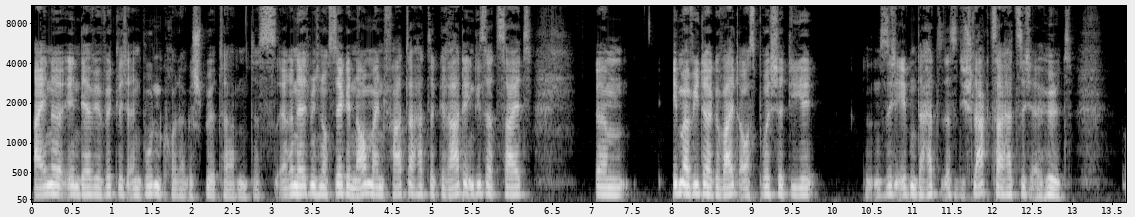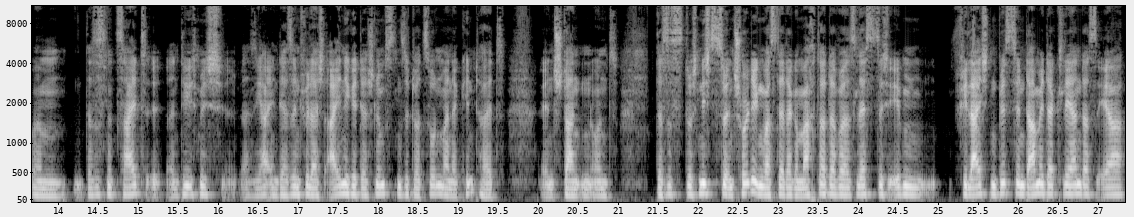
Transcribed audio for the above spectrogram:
eine, in der wir wirklich einen Budenkroller gespürt haben. Das erinnere ich mich noch sehr genau. Mein Vater hatte gerade in dieser Zeit ähm, immer wieder Gewaltausbrüche, die sich eben, da hat, also die Schlagzahl hat sich erhöht. Ähm, das ist eine Zeit, an die ich mich, also ja, in der sind vielleicht einige der schlimmsten Situationen meiner Kindheit entstanden. Und das ist durch nichts zu entschuldigen, was der da gemacht hat, aber es lässt sich eben vielleicht ein bisschen damit erklären, dass er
